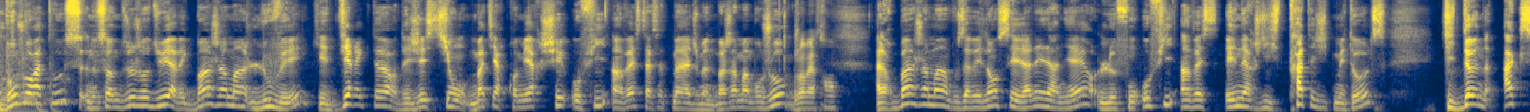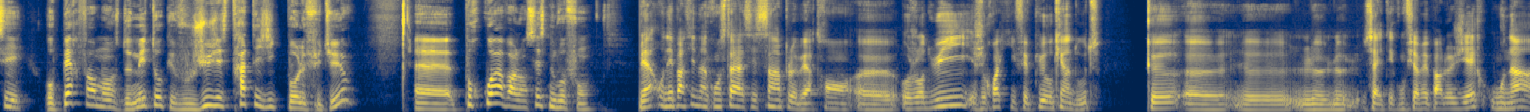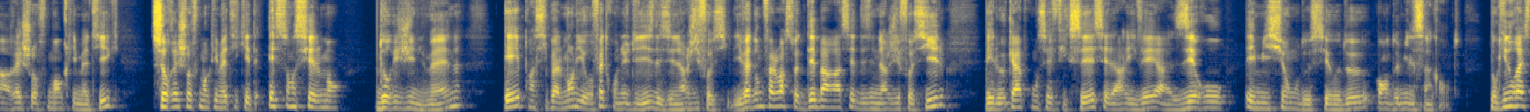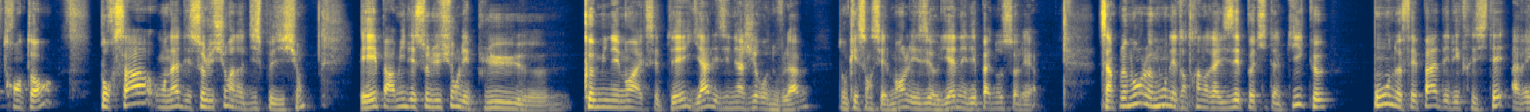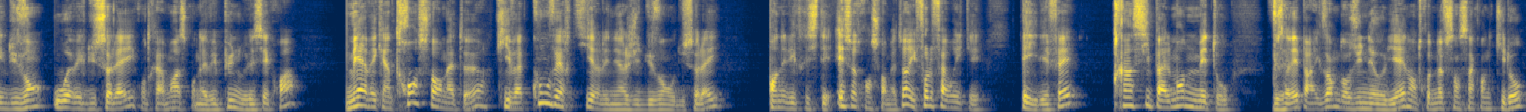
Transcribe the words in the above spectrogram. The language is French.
Bonjour à tous, nous sommes aujourd'hui avec Benjamin Louvet, qui est directeur des gestions matières premières chez Ophi Invest Asset Management. Benjamin, bonjour. Bonjour Bertrand. Alors Benjamin, vous avez lancé l'année dernière le fonds Ophi Invest Energy Strategic Metals, qui donne accès aux performances de métaux que vous jugez stratégiques pour le futur. Euh, pourquoi avoir lancé ce nouveau fonds? Bien, on est parti d'un constat assez simple, Bertrand. Euh, Aujourd'hui, je crois qu'il ne fait plus aucun doute que euh, ça a été confirmé par le GIEC, on a un réchauffement climatique. Ce réchauffement climatique est essentiellement d'origine humaine et principalement lié au fait qu'on utilise des énergies fossiles. Il va donc falloir se débarrasser des énergies fossiles et le cap qu'on s'est fixé, c'est d'arriver à zéro émission de CO2 en 2050. Donc il nous reste 30 ans. Pour ça, on a des solutions à notre disposition. Et parmi les solutions les plus euh, communément acceptées, il y a les énergies renouvelables, donc essentiellement les éoliennes et les panneaux solaires. Simplement, le monde est en train de réaliser petit à petit que on ne fait pas d'électricité avec du vent ou avec du soleil, contrairement à ce qu'on avait pu nous laisser croire, mais avec un transformateur qui va convertir l'énergie du vent ou du soleil en électricité. Et ce transformateur, il faut le fabriquer. Et il est fait principalement de métaux. Vous avez par exemple dans une éolienne entre 950 kg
